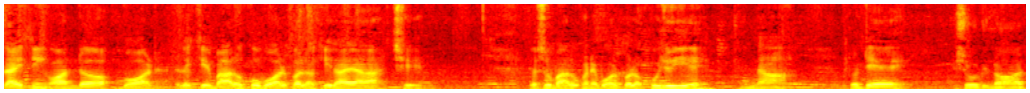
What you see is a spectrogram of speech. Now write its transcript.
writing on the board એટલે કે બાળકો બોર્ડ પર લખી રહ્યા છે. તો શું બાળકોને બોર્ડ પર લખવું જોઈએ? ના. તો તે should not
